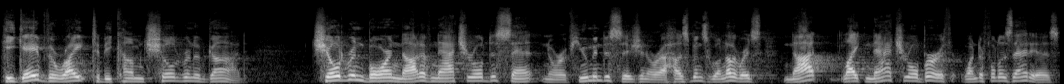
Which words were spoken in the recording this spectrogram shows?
he gave the right to become children of God. Children born not of natural descent, nor of human decision or a husband's will. In other words, not like natural birth, wonderful as that is,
